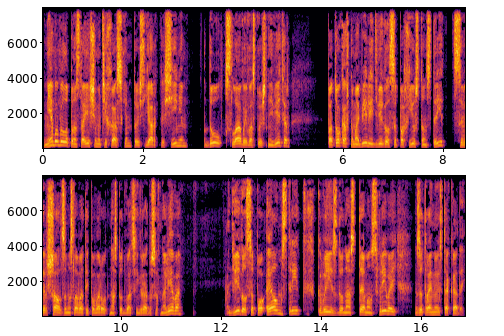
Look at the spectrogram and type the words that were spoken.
Небо было по-настоящему техасским, то есть ярко-синим, дул слабый восточный ветер — Поток автомобилей двигался по Хьюстон-стрит, совершал замысловатый поворот на 120 градусов налево, двигался по Элм-стрит к выезду на Стэмонс-фривей за тройной эстакадой.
